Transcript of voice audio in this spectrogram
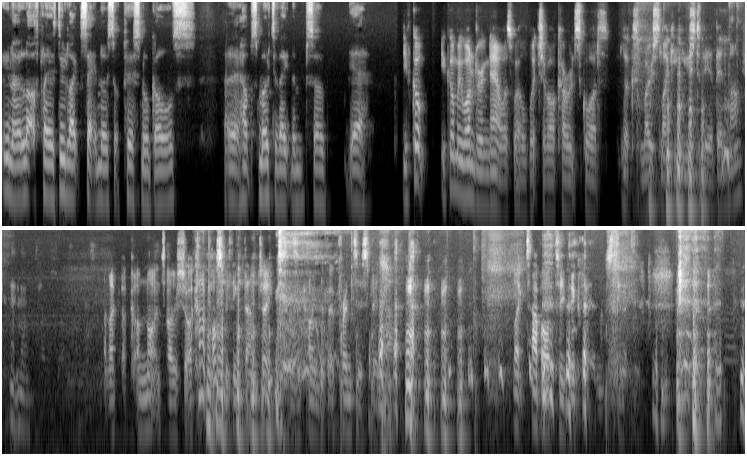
You know, a lot of players do like setting those sort of personal goals, and it helps motivate them. So, yeah, You've got you've got me wondering now as well which of our current squad looks most like he used to be a bin man. And I, I, I'm not entirely sure. I kind of possibly think Dan James is a kind of apprentice bin man, like Tabard too big for him. you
